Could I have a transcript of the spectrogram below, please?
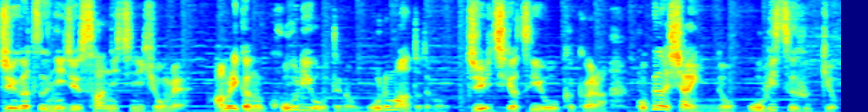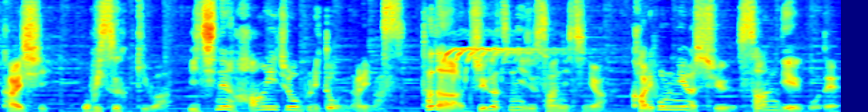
10月23日に表明。アメリカの小売大手のウォルマートでも11月8日から国内社員のオフィス復帰を開始。オフィス復帰は1年半以上ぶりとなります。ただ、10月23日にはカリフォルニア州サンディエゴで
